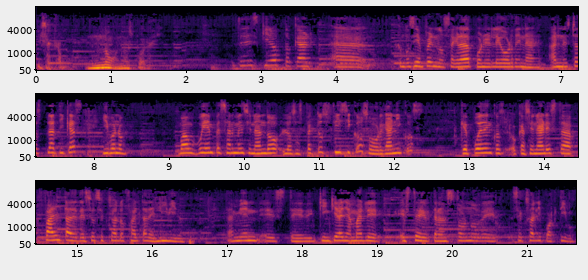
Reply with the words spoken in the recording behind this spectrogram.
Y se acabó. No, no es por ahí. Entonces quiero tocar, uh, como siempre nos agrada ponerle orden a, a nuestras pláticas. Y bueno, voy a empezar mencionando los aspectos físicos o orgánicos que pueden ocasionar esta falta de deseo sexual o falta de líbido. También, este, quien quiera llamarle este trastorno de sexual hipoactivo.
